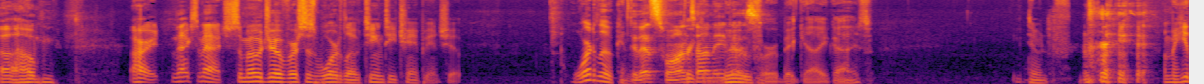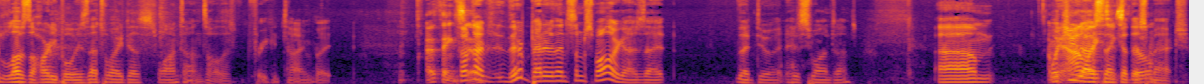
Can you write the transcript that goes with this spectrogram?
um, all right, next match: Samoa Joe versus Wardlow, TNT Championship. Wardlow can Dude, that swanton freaking he move does. for a big guy, guys. Dude, I mean, he loves the Hardy Boys. That's why he does swantons all the freaking time. But I think sometimes so. they're better than some smaller guys that that do it. His swantons. Um, I what mean, you I guys think of this match?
